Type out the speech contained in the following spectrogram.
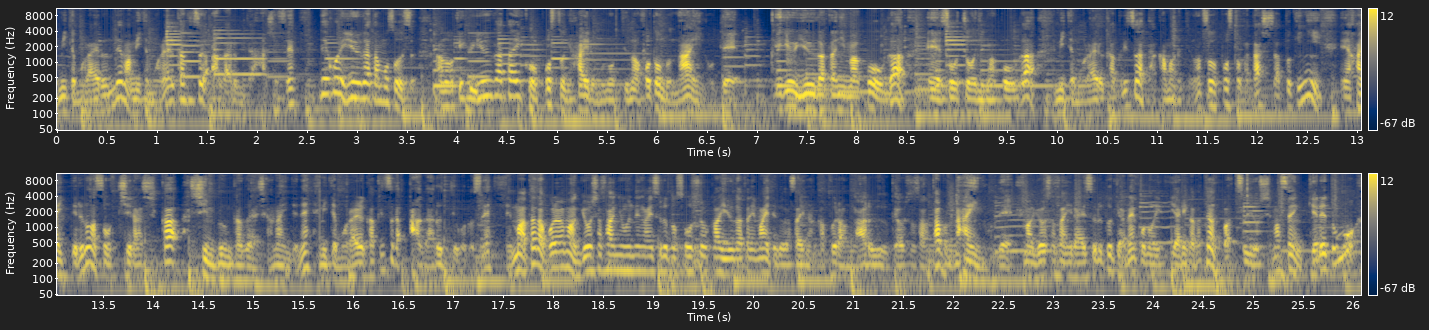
見てもらえるんで、まあ見てもらえる確率が上がるみたいな話ですね。で、これ夕方もそうです。あの、結局夕方以降ポストに入るものっていうのはほとんどないので、結局夕方に巻こうが、え早朝に巻こうが、見てもらえる確率が高まるっていうのは、そのポストが出した時に、え入ってるのがそのチラシか新聞かぐらいしかないんでね、見てもらえる確率が上がるっていうことですね。まあ、ただこれはまあ業者さんにお願いすると早朝か夕方に巻いてくださいなんかプランがある業者さん多分ないので、まあ業者さん依頼するときはね、このやり方っていうのは通用しませんけれども、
